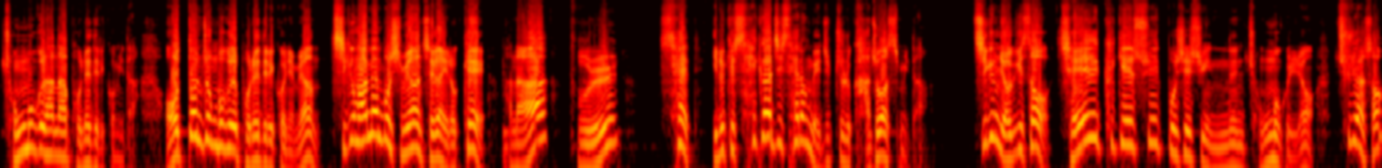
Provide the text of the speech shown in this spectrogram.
종목을 하나 보내드릴 겁니다. 어떤 종목을 보내드릴 거냐면 지금 화면 보시면 제가 이렇게 하나, 둘, 셋 이렇게 세 가지 세력 매집주를 가져왔습니다. 지금 여기서 제일 크게 수익 보실 수 있는 종목을요 추려서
